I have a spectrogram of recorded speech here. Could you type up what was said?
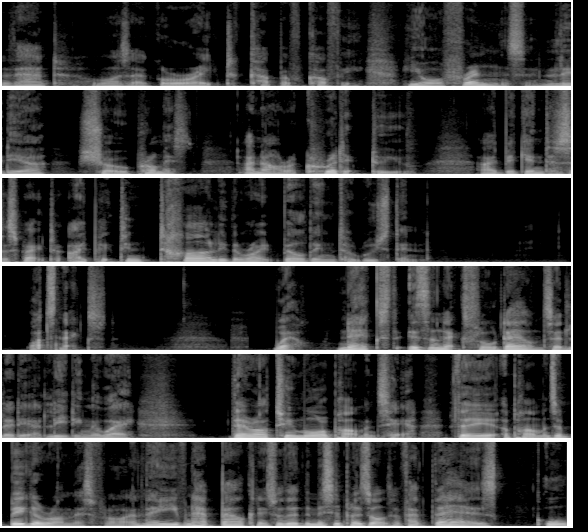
That was a great cup of coffee. Your friends, Lydia, show promise, and are a credit to you. I begin to suspect I picked entirely the right building to roost in. What's next? Well, next is the next floor down, said Lydia, leading the way. There are two more apartments here. The apartments are bigger on this floor, and they even have balconies, although the Mrs. Plaisance have had theirs all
